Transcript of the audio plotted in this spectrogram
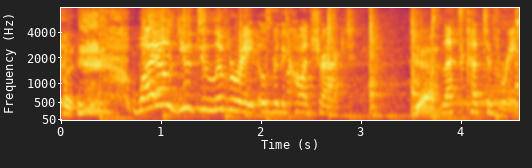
but While you deliberate over the contract, yeah, let's cut to break.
